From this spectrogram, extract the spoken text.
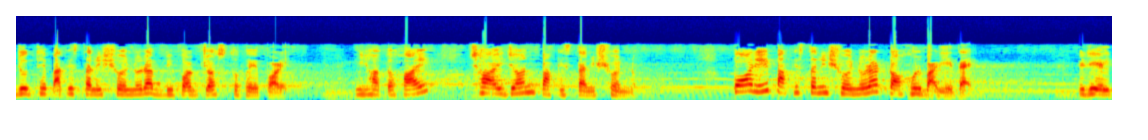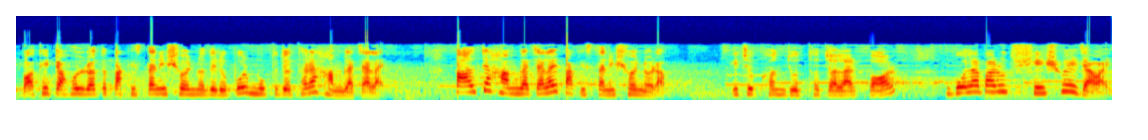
যুদ্ধে পাকিস্তানি সৈন্যরা বিপর্যস্ত হয়ে পড়ে। নিহত হয় ছয় জন পাকিস্তানি সৈন্য। পরে পাকিস্তানি সৈন্যরা টহল বাড়িয়ে দেয়। রেলপথে টহলরত পাকিস্তানি সৈন্যদের উপর মুক্তিযোদ্ধারা হামলা চালায়। পাল্টা হামলা চালায় পাকিস্তানি সৈন্যরাও। কিছুক্ষণ যুদ্ধ চলার পর গোলা বারুদ শেষ হয়ে যাওয়ায়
